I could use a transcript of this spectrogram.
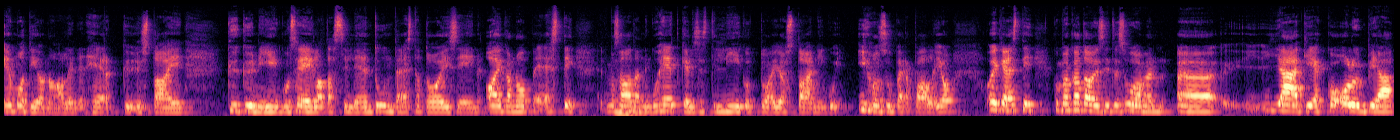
emotionaalinen herkkyys tai kyky niin kuin seilata silleen tunteesta toisiin aika nopeasti, että mä saatan niin kuin hetkellisesti liikuttua jostain niin kuin ihan super paljon. Oikeasti, kun mä katsoin sitä Suomen öö, jääkiekko-olympia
